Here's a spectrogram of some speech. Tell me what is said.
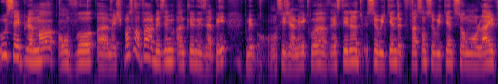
Ou simplement, on va... Euh, mais je pense qu'on va faire un deuxième unclaim des AP. Mais bon, on sait jamais quoi. Restez là ce week-end. De toute façon, ce week-end sur mon live,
